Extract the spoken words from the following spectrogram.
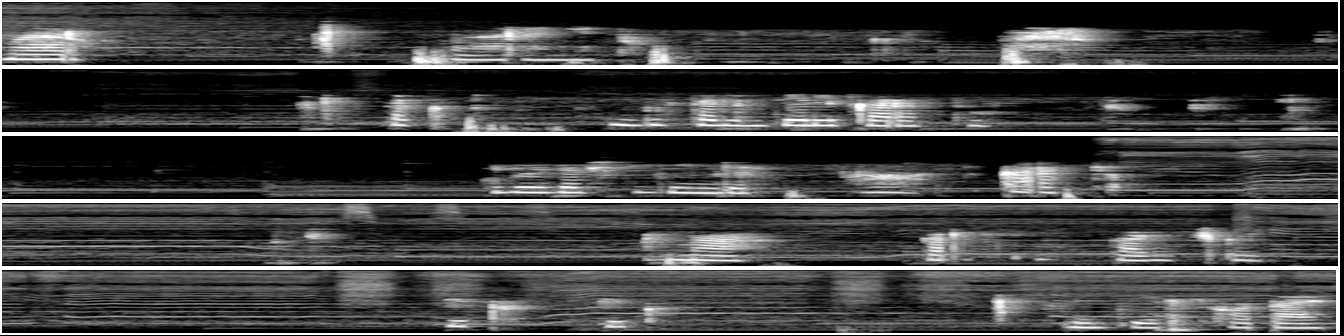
Мэр. Мэра нету. Мэр. Так, быстро где лекарство? Тебе за все деньги. О, лекарство. На, кар карточкой. Пик, пик. Денег хватает.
